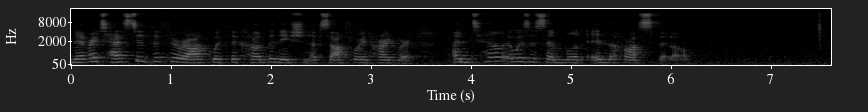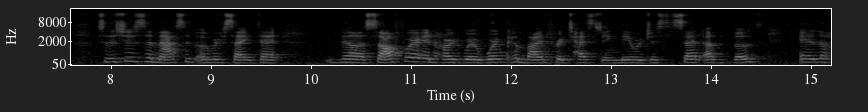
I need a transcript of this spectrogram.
never tested the Therac with the combination of software and hardware until it was assembled in the hospital. So this is a massive oversight that the software and hardware weren't combined for testing. They were just set up both in the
